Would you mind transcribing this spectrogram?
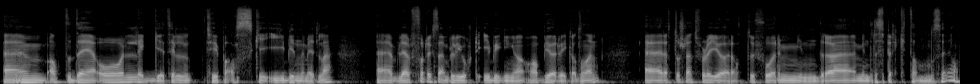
Um, at det å legge til type aske i bindemiddelet uh, blir f.eks. gjort i bygginga av Bjørvikatunnelen. Uh, rett og slett for det gjør at du får mindre, mindre sprekkdannelser. Ja.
